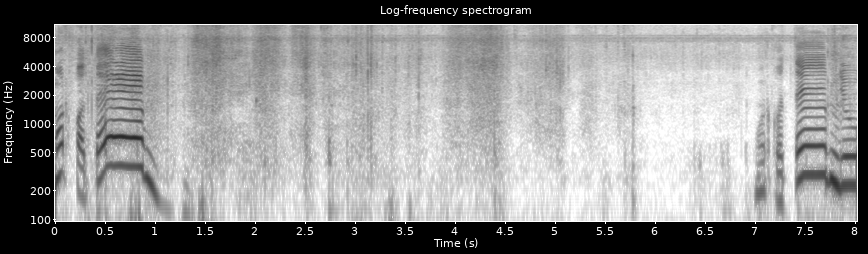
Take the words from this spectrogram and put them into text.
มดก็เต็มมดก็เต็มอยู่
